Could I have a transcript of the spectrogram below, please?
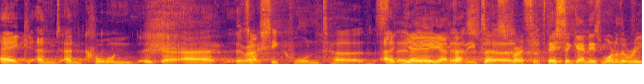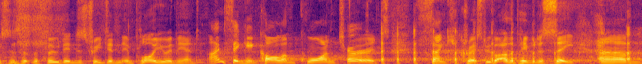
egg and and corn. Uh, uh they're so, actually corn turds. Uh, yeah, yeah, yeah. That's, that's very, this the... again is one of the reasons that the food industry didn't employ you in the end. I'm thinking call them corn turds. Thank you, Chris. We've got other people to see. Um,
